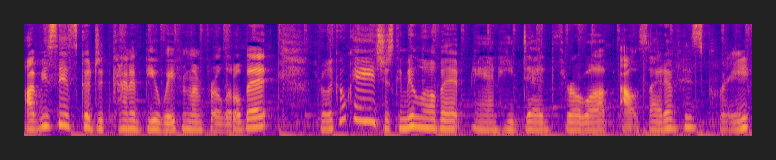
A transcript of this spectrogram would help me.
obviously it's good to kind of be away from them for a little bit. We're like, okay, it's just gonna be a little bit. And he did throw up outside of his crate.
